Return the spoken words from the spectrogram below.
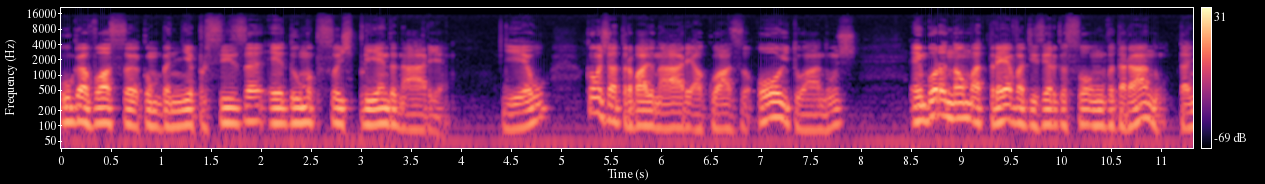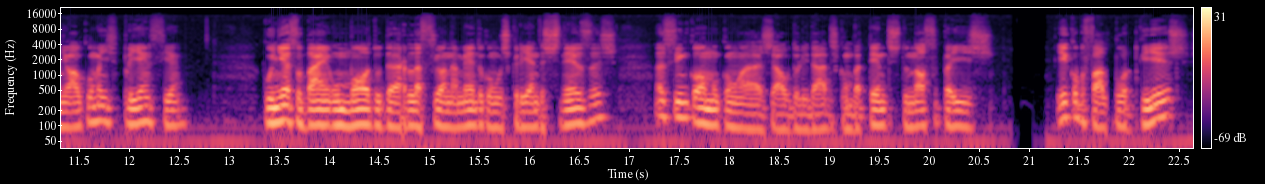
o que a vossa companhia precisa é de uma pessoa experiente na área. E eu, como já trabalho na área há quase oito anos, Embora não me atreva a dizer que sou um veterano, tenho alguma experiência. Conheço bem o modo de relacionamento com os clientes chineses, assim como com as autoridades combatentes do nosso país. E como falo português,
